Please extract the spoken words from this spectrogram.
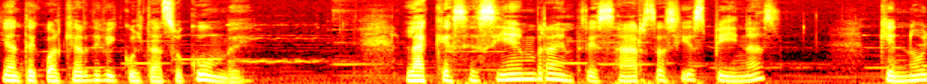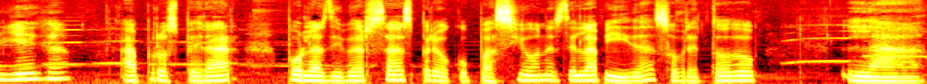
y ante cualquier dificultad sucumbe. La que se siembra entre zarzas y espinas, que no llega a prosperar por las diversas preocupaciones de la vida, sobre todo la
